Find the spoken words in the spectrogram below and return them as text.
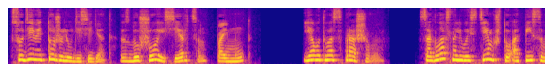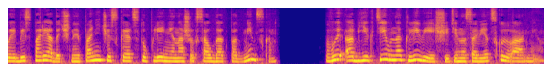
В суде ведь тоже люди сидят, с душой и сердцем, поймут. Я вот вас спрашиваю, согласны ли вы с тем, что, описывая беспорядочное паническое отступление наших солдат под Минском, вы объективно клевещете на советскую армию?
